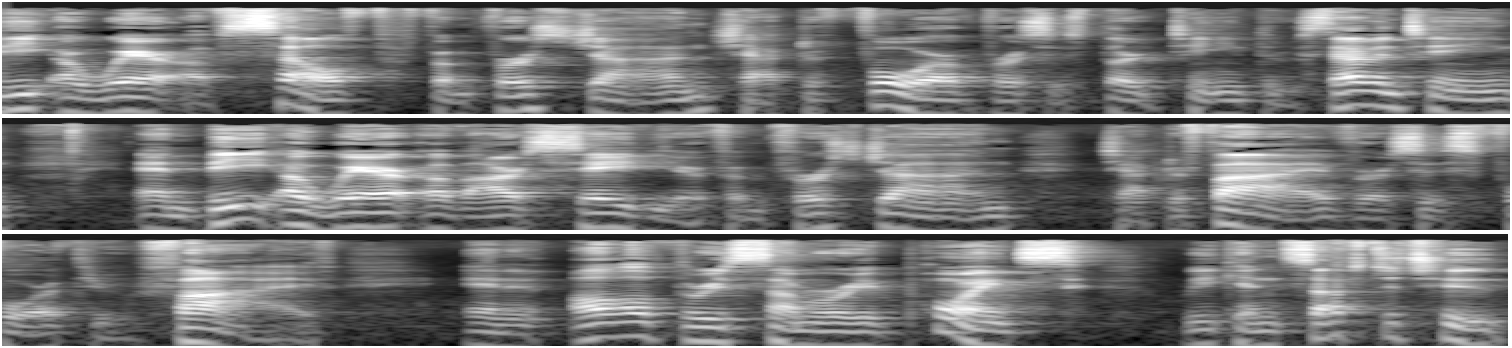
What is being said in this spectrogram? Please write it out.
be aware of self from 1 John chapter 4 verses 13 through 17 and be aware of our savior from 1 John chapter 5 verses 4 through 5 and in all three summary points we can substitute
